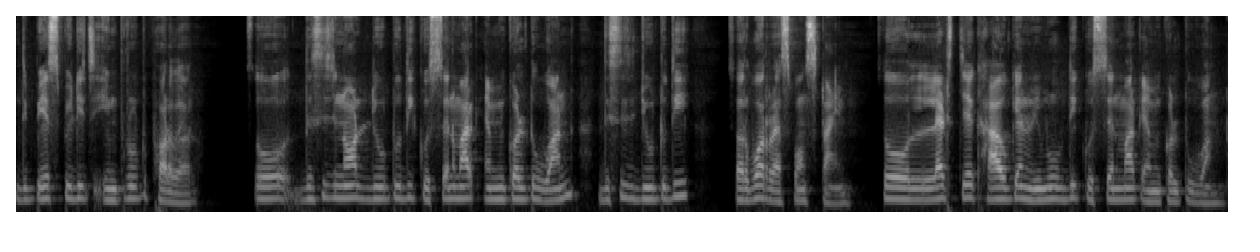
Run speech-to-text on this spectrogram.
the page speed is improved further. So this is not due to the question mark m equal to 1 this is due to the server response time. So let's check how we can remove the question mark m equal to 1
